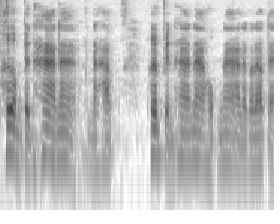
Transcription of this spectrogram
เพิ่มเป็น 5 หน้านะครับ เพิ่มเป็น 5 หน้า 6 หน้าอะไรก็แล้วแต่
